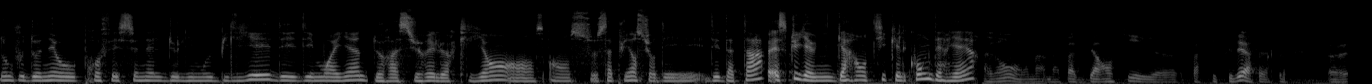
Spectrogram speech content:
Donc, vous donnez aux professionnels de l'immobilier des, des moyens de rassurer leurs clients en, en s'appuyant sur des, des datas. Est-ce qu'il y a une garantie quelconque derrière? Ah non, on n'a pas de garantie euh, particulière, c'est-à-dire que euh,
